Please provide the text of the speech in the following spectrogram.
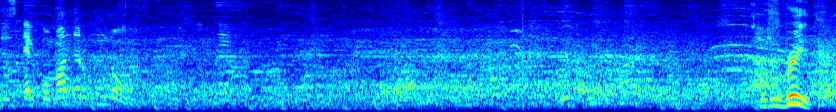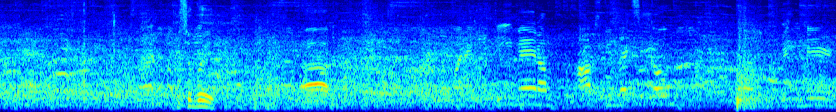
This is El Commander Uno. What's his breed? What's your breed? Uh, my name is D-Man. I'm from Hobbs, New Mexico. Bringing here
